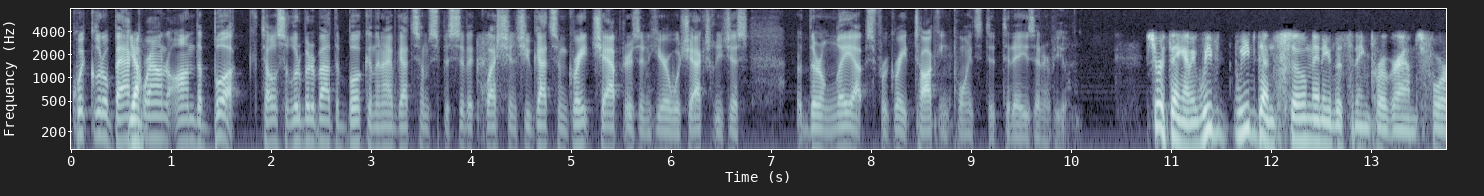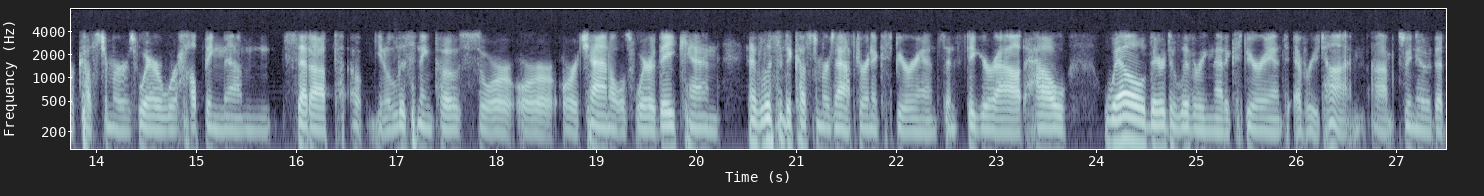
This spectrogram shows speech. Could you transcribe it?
Quick little background yeah. on the book. Tell us a little bit about the book, and then I've got some specific questions. You've got some great chapters in here, which actually just they're layups for great talking points to today's interview. Sure thing. I mean, we've we've done so many listening programs for customers where we're helping them set up, uh, you know, listening posts or or, or channels where they can have listen to customers after an experience and figure out how well they're delivering that experience every time. Because um, we know that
